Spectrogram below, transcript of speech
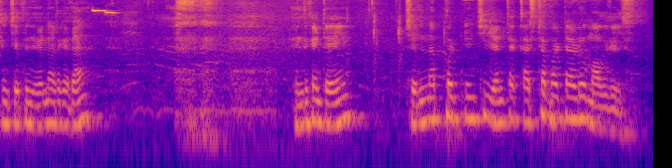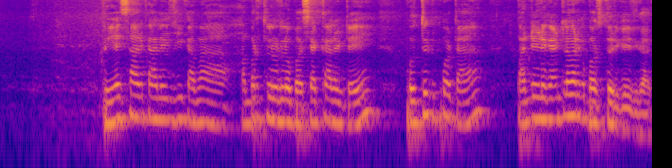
శివరామకృష్ణ చెప్పింది విన్నారు కదా? ఎందుకంటే చిన్నప్పటి నుంచి ఎంత కష్టపడ్డాడో మాకు తెలుసు. పిఎస్ఆర్ కాలేజీకి అమ అమృతలూరులో బస్సు ఎక్కాలంటే పొద్దుటిపూట పన్నెండు గంటల వరకు బస్సు దొరికేది కాదు.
